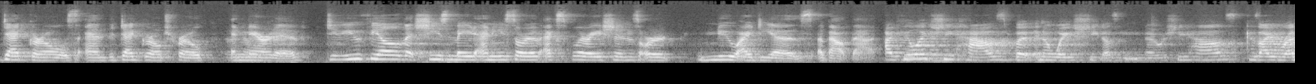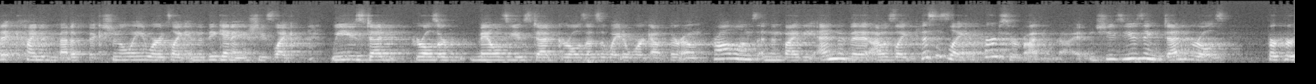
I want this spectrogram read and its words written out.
dead girls and the dead girl trope and narrative. Do you feel that she's made any sort of explorations or new ideas about that? I feel like she has, but in a way she doesn't know she has. Because I read it kind of metafictionally, where it's like in the beginning, she's like, we use dead girls or males use dead girls as a way to work out their own problems. And then by the end of it, I was like, this is like her survival guide. And she's using dead girls for her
